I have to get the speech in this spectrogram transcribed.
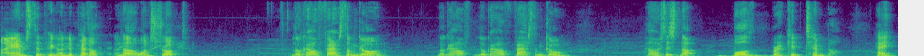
I am stepping on the pedal. Another one's dropped. Look how fast I'm going. Look how look how fast I'm going. How is this not world record timber? Hey?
